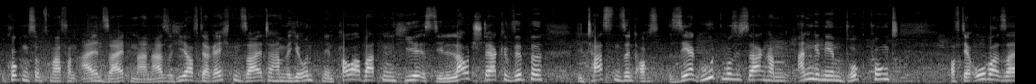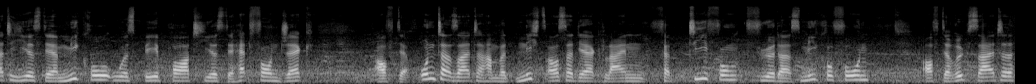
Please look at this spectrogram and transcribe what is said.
Wir gucken es uns mal von allen Seiten an. Also hier auf der rechten Seite haben wir hier unten den Power-Button. Hier ist die Lautstärke-Wippe. Die Tasten sind auch sehr gut, muss ich sagen, haben einen angenehmen Druckpunkt. Auf der Oberseite hier ist der Micro-USB-Port, hier ist der Headphone-Jack. Auf der Unterseite haben wir nichts außer der kleinen Vertiefung für das Mikrofon auf der Rückseite.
